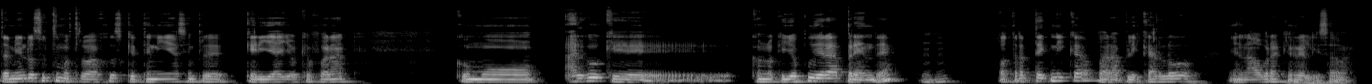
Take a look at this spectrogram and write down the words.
también los últimos trabajos que tenía siempre quería yo que fueran como algo que con lo que yo pudiera aprender otra técnica para aplicarlo en la obra que realizaba.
